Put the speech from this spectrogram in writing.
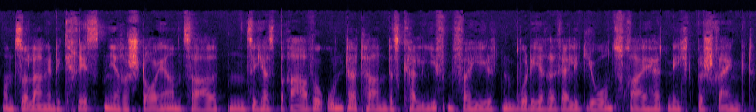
Und solange die Christen ihre Steuern zahlten, sich als brave Untertanen des Kalifen verhielten, wurde ihre Religionsfreiheit nicht beschränkt.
